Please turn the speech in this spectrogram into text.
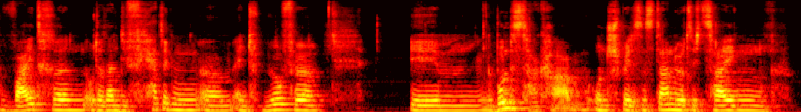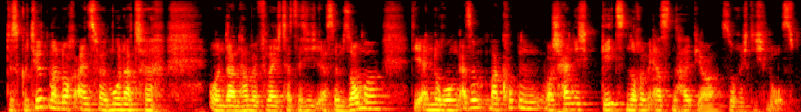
weiteren oder dann die fertigen ähm, Entwürfe im Bundestag haben. Und spätestens dann wird sich zeigen, diskutiert man noch ein, zwei Monate und dann haben wir vielleicht tatsächlich erst im Sommer die Änderungen. Also mal gucken, wahrscheinlich geht es noch im ersten Halbjahr so richtig los.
